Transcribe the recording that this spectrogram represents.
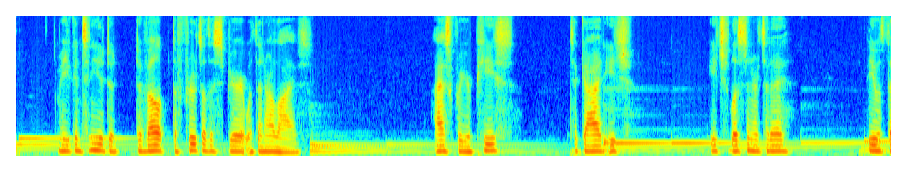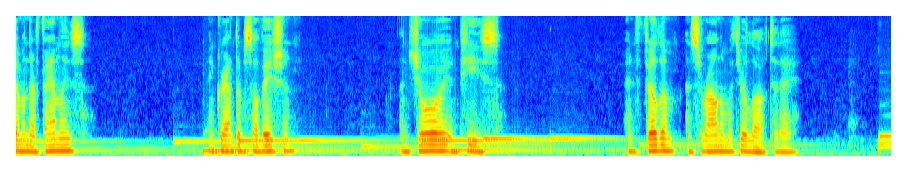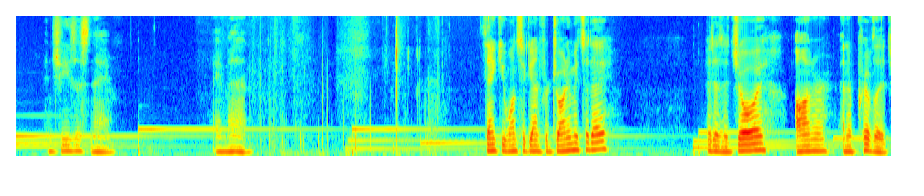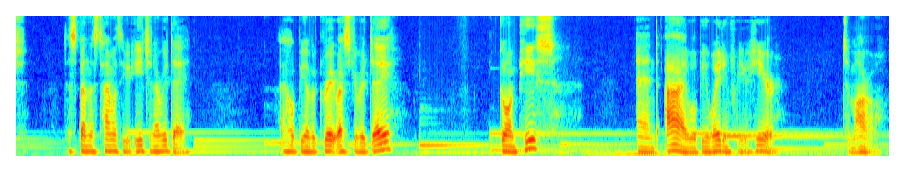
may you continue to develop the fruits of the Spirit within our lives. I ask for your peace to guide each each listener today. Be with them and their families and grant them salvation and joy and peace and fill them and surround them with your love today. In Jesus' name, amen. Thank you once again for joining me today. It is a joy, honor, and a privilege to spend this time with you each and every day. I hope you have a great rest of your day. Go in peace, and I will be waiting for you here tomorrow.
